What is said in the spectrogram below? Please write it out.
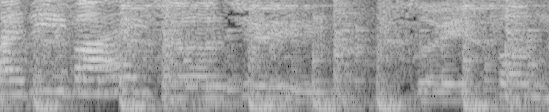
彩的白折裙随风。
